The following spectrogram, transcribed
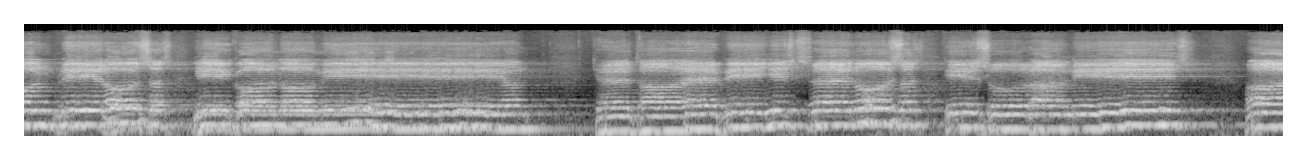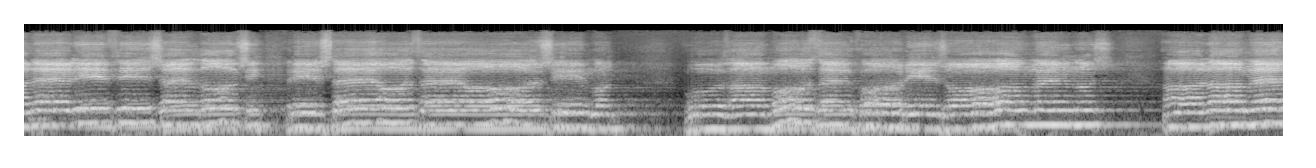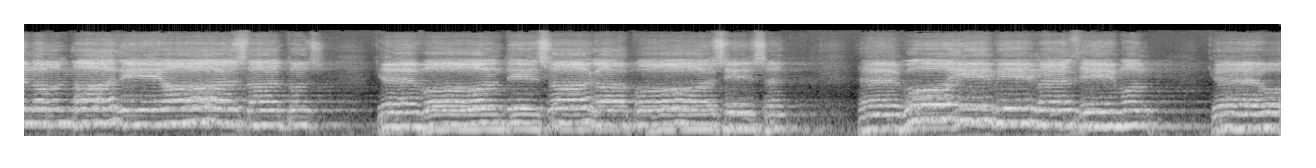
ημών πληρώσας οικονομίαν και τα επίγεις φαινώσας της ουρανής. Ανελήφθης εν δόξη Χριστέ ο Θεός ημών ουδαμόθεν χωριζόμενος αλλά μένον αδιάστατος και βόν της αγαπώσισε. Εγώ είμαι θύμων και ου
